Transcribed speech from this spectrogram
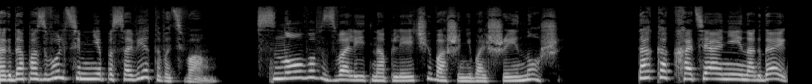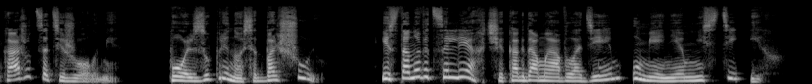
Тогда позвольте мне посоветовать вам снова взвалить на плечи ваши небольшие ноши, так как хотя они иногда и кажутся тяжелыми, пользу приносят большую и становится легче, когда мы овладеем умением нести их.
